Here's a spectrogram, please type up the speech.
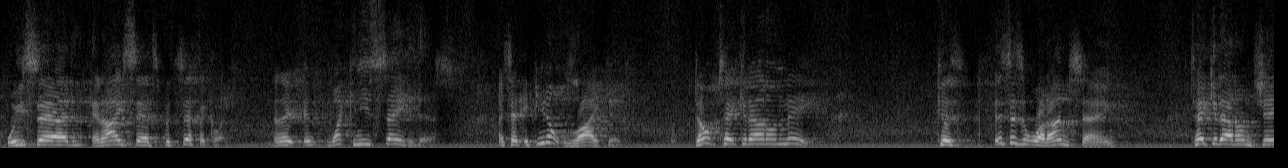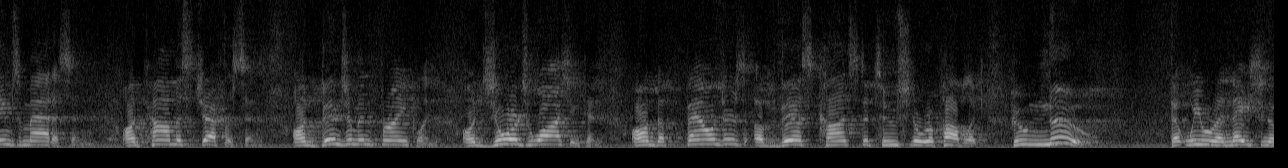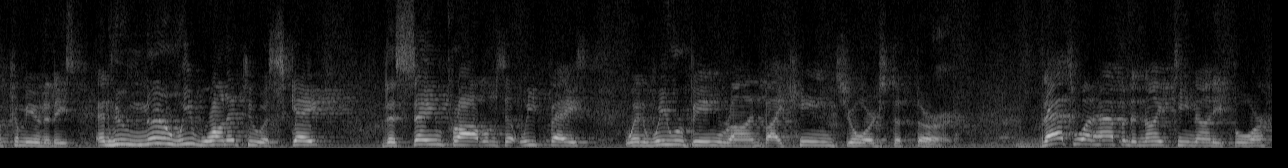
We said, and I said specifically, and, they, and what can you say to this? I said, if you don't like it, don't take it out on me. Because this isn't what I'm saying. Take it out on James Madison, on Thomas Jefferson, on Benjamin Franklin, on George Washington, on the founders of this constitutional republic who knew that we were a nation of communities and who knew we wanted to escape the same problems that we faced when we were being run by King George III. That's what happened in 1994.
